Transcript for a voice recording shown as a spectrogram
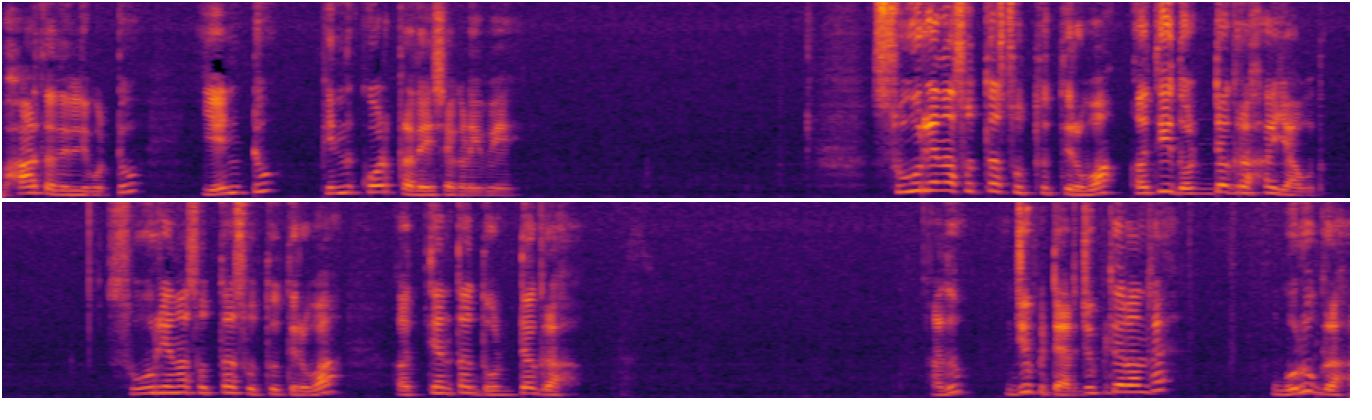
ಭಾರತದಲ್ಲಿ ಒಟ್ಟು ಎಂಟು ಪಿನ್ ಕೋಡ್ ಪ್ರದೇಶಗಳಿವೆ. ಸೂರ್ಯನ ಸುತ್ತ ಸುತ್ತುತ್ತಿರುವ ಅತಿ ದೊಡ್ಡ ಗ್ರಹ ಯಾವುದು? ಸೂರ್ಯನ ಸುತ್ತ ಸುತ್ತುತ್ತಿರುವ ಅತ್ಯಂತ ದೊಡ್ಡ ಗ್ರಹ. ಅದು ಜುಪಿಟರ್. ಜುಪಿಟರ್ ಅಂದರೆ ಗುರುಗ್ರಹ.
